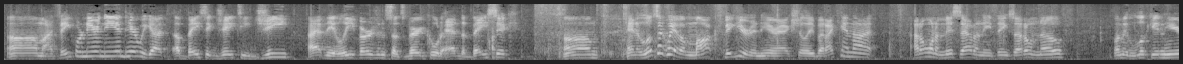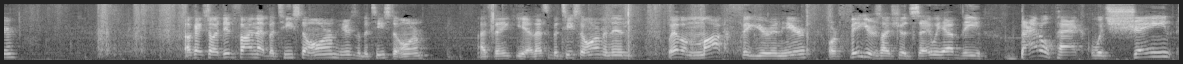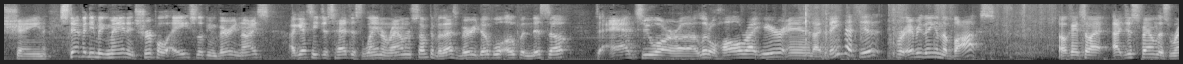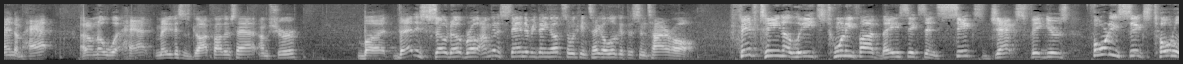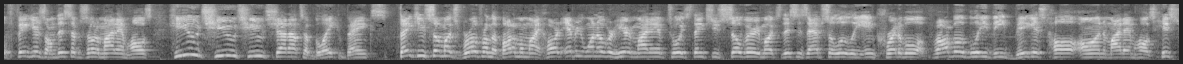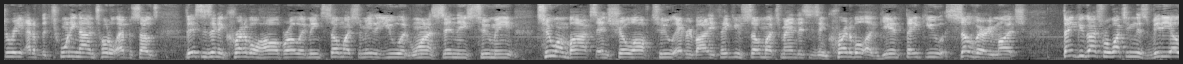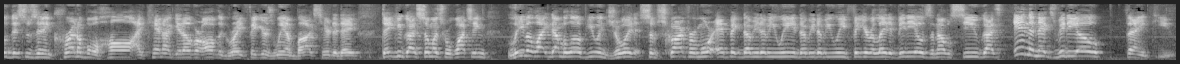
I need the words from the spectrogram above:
Um, I think we're nearing the end here. We got a basic JTG. I have the Elite version, so it's very cool to add the basic. Um, and it looks like we have a mock figure in here, actually, but I cannot... I don't want to miss out on anything, so I don't know let me look in here. Okay, so I did find that Batista arm. Here's the Batista arm. I think. Yeah, that's the Batista arm. And then We have a mock figure in here, or figures I should say. We have the Battle Pack with Shane, Shane, Stephanie McMahon and Triple H looking very nice. I guess he just had this laying around or something, but that's very dope. We'll open this up to add to our uh, little haul right here, and I think that's it for everything in the box. Okay, so I, I just found this random hat. I don't know what hat. Maybe this is Godfather's hat, I'm sure. But that is so dope, bro. I'm going to stand everything up so we can take a look at this entire haul. 15 Elites, 25 Basics, and 6 Jakks figures 46 total figures on this episode of My Damn Hauls. Huge, huge, huge shout out to Blake Banks. Thank you so much, bro, from the bottom of my heart. Everyone over here at My Damn Toys, thanks you so very much. This is absolutely incredible. Probably the biggest haul on My Damn Hauls history out of the 29 total episodes. This is an incredible haul, bro. It means so much to me that you would want to send these to me to unbox and show off to everybody. Thank you so much, man. This is incredible. Again, thank you so very much. Thank you guys for watching this video. This was an incredible haul. I cannot get over all the great figures we unboxed here today. Thank you guys so much for watching. Leave a like down below if you enjoyed. Subscribe for more epic WWE and WWE figure related videos and I will see you guys in the next video. Thank you.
